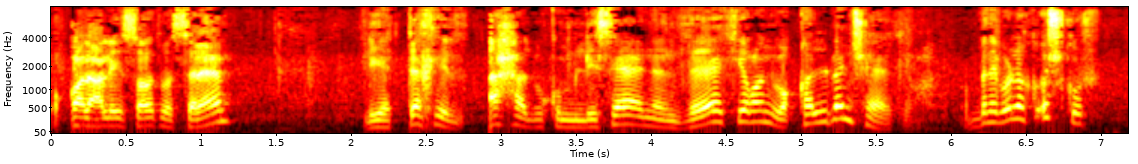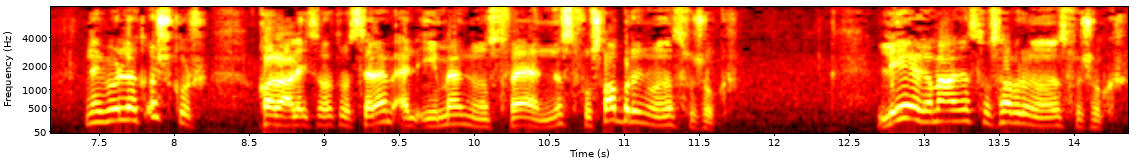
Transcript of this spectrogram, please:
وقال عليه الصلاة والسلام ليتخذ أحدكم لسانا ذاكرا وقلبا شاكرا. ربنا بيقول لك اشكر النبي بيقول لك اشكر. قال عليه الصلاة والسلام الإيمان نصفان نصف صبر ونصف شكر. ليه يا جماعة نصف صبر ونصف شكر؟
